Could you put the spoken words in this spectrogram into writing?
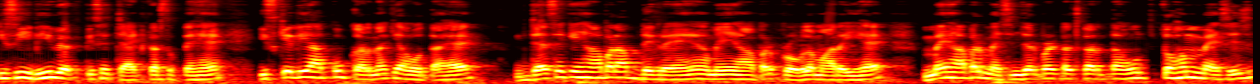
किसी भी व्यक्ति से चैट कर सकते हैं। इसके लिए आपको करना क्या होता है? जैसे कि यहाँ पर आप देख रहे हैं, हमें यहाँ पर प्रॉब्लम आ रही है। मैं यहाँ पर मैसेंजर पर टच करता हूँ तो हम मैसेज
